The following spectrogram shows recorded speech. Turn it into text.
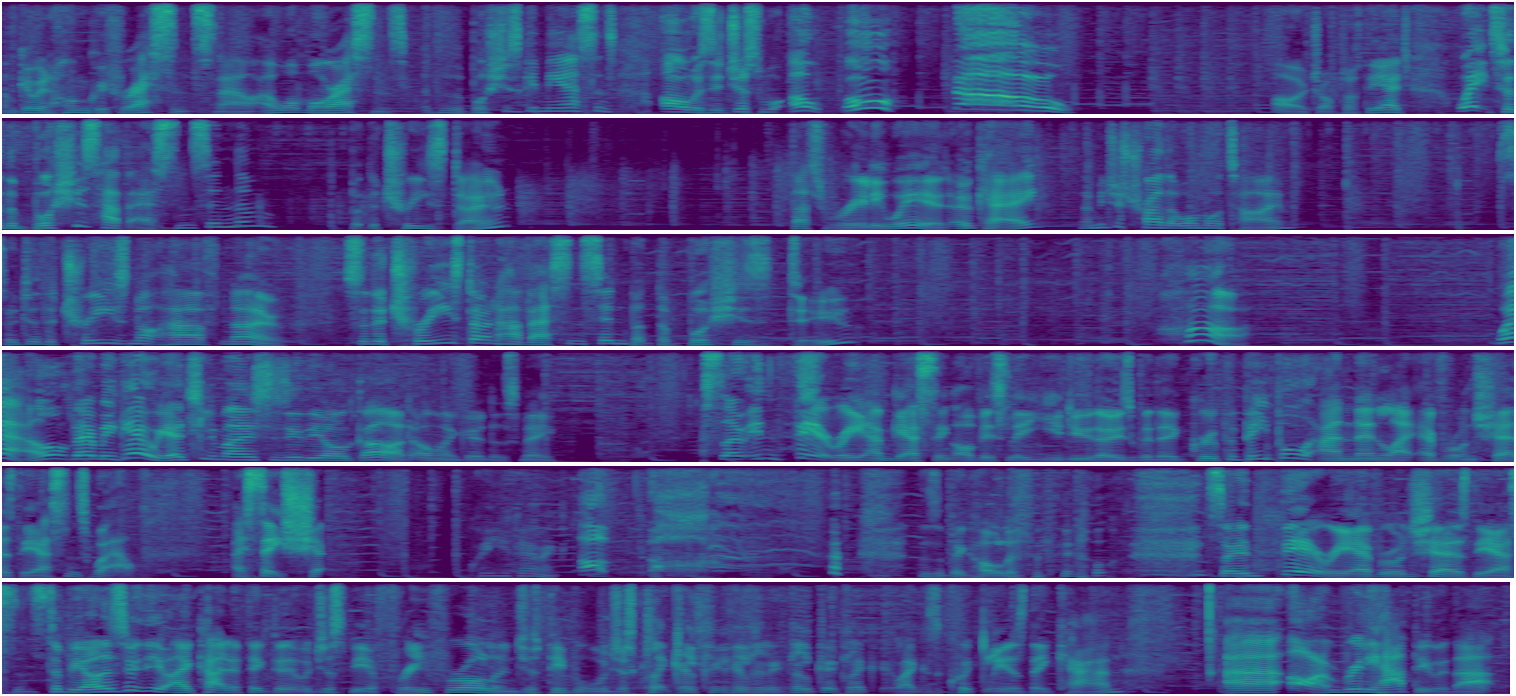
I'm going hungry for essence now. I want more essence. Do the bushes give me essence? Oh, is it just... Oh, oh, no! Oh, I dropped off the edge. Wait, so the bushes have essence in them, but the trees don't? That's really weird. Okay, let me just try that one more time. So do the trees not have... No. So the trees don't have essence in, but the bushes do? Huh. Well, there we go. We actually managed to do the old guard. Oh my goodness me. So in theory, I'm guessing, obviously, you do those with a group of people, and then, like, everyone shares the essence. Well, I say share... Where are you going? Oh! oh. There's a big hole in the middle. So in theory, everyone shares the essence. To be honest with you, I kind of think that it would just be a free-for-all, and just people will just click, click, click, click, click, click, click, like, as quickly as they can. Uh, oh, I'm really happy with that.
